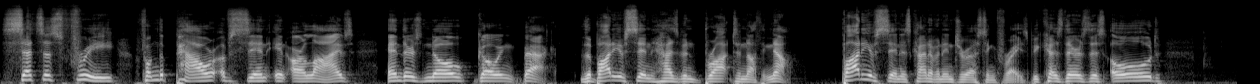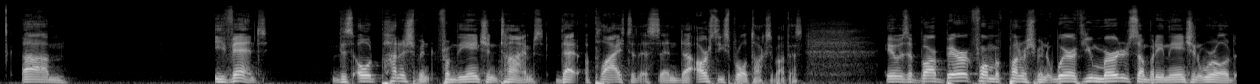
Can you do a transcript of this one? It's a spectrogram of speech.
sets us free from the power of sin in our lives, and there's no going back. The body of sin has been brought to nothing. Now, body of sin is kind of an interesting phrase because there's this old um, event this old punishment from the ancient times that applies to this. And uh, R.C. Sproul talks about this. It was a barbaric form of punishment where if you murdered somebody in the ancient world,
